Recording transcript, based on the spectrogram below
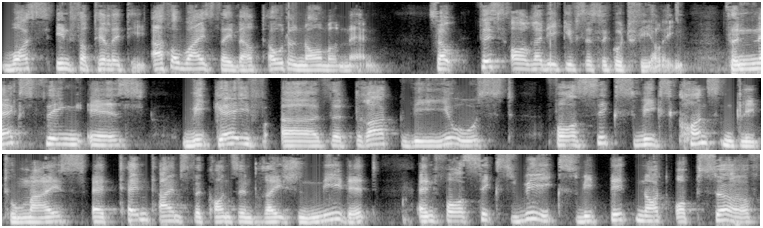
was infertility. Otherwise, they were total normal men. So this already gives us a good feeling. The next thing is we gave uh, the drug we used for six weeks constantly to mice at 10 times the concentration needed. And for six weeks, we did not observe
